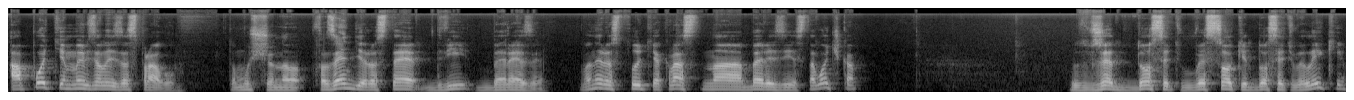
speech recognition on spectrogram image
а потім ми взялись за справу. Тому що на фазенді росте дві берези. Вони ростуть якраз на березі ставочка. Вже досить високі, досить великі.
